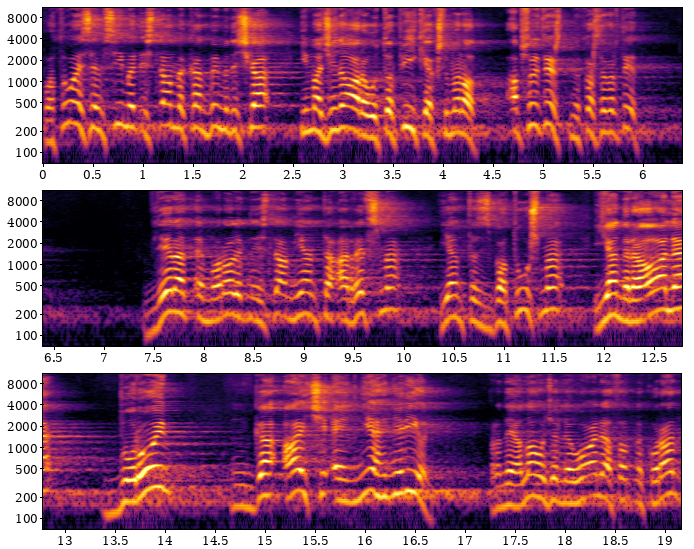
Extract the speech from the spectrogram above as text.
Po thuaj se mësimet islame kanë të bëjnë me diçka imagjinare, utopike, kështu me radhë. Absolutisht, nuk është e vërtetë. Vlerat e moralit në islam janë të arritshme, janë të zbatushme, janë reale, burojnë nga ai që e njeh njeriun. Prandaj Allahu xhel-le ue ala thotë në Kur'an,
